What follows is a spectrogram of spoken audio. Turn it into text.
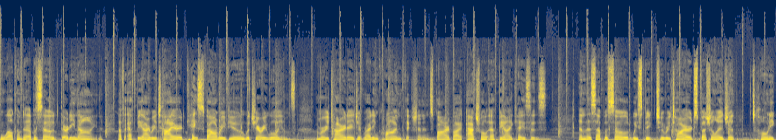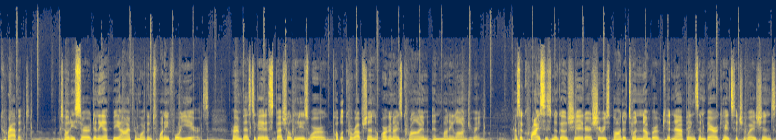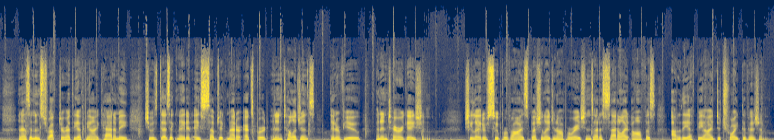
Welcome to episode 39 of FBI Retired Case File Review with Jerry Williams. I'm a retired agent writing crime fiction inspired by actual FBI cases. In this episode, we speak to retired Special Agent Toni Chrabot. Toni served in the FBI for more than 24 years. Her investigative specialties were public corruption, organized crime, and money laundering. As a crisis negotiator, she responded to a number of kidnappings and barricade situations, and as an instructor at the FBI Academy, she was designated a subject matter expert in intelligence, interview, and interrogation. She later supervised special agent operations at a satellite office out of the FBI Detroit Division.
